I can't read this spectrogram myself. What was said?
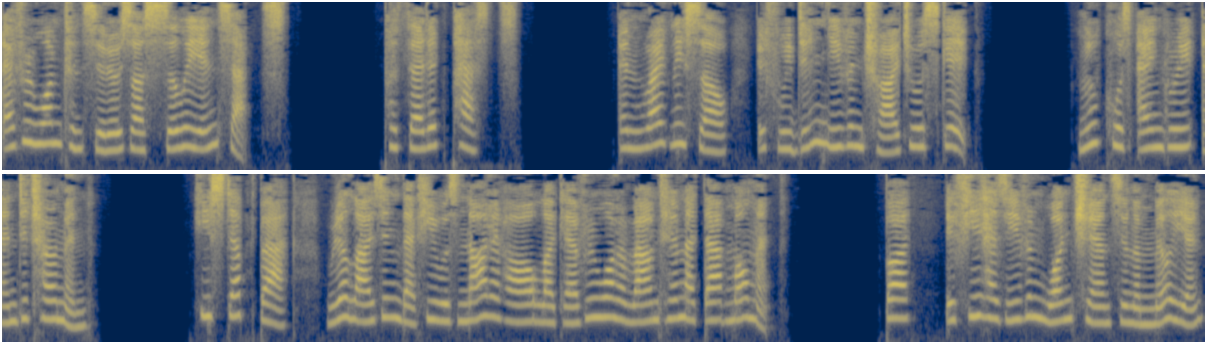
Everyone considers us silly insects. Pathetic pests. And rightly so, if we didn't even try to escape. Luke was angry and determined. He stepped back, realizing that he was not at all like everyone around him at that moment. But, if he has even one chance in a million,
